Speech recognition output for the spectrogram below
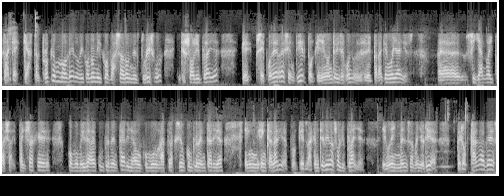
O sea, que, hasta el propio modelo económico basado en el turismo de sol y playa, que se puede resentir, porque llega un momento y dice, bueno, ¿para qué voy a ir? Eh, si ya no hay paisaje como medida complementaria o como atracción complementaria en, Canarias, porque la gente viene a sol y playa, en una inmensa mayoría, pero cada vez,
